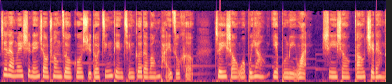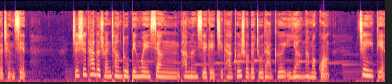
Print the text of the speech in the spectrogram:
这两位是联手创作过许多经典情歌的王牌组合，这一首《我不要》也不例外，是一首高质量的呈现。只是它的传唱度并未像他们写给其他歌手的主打歌一样那么广，这一点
